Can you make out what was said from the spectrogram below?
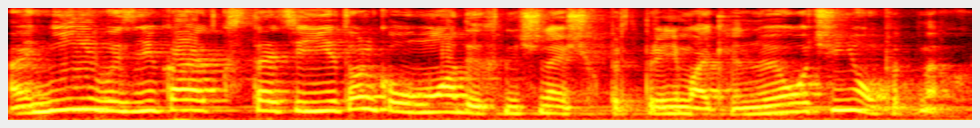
они возникают, кстати, не только у молодых начинающих предпринимателей, но и очень опытных.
